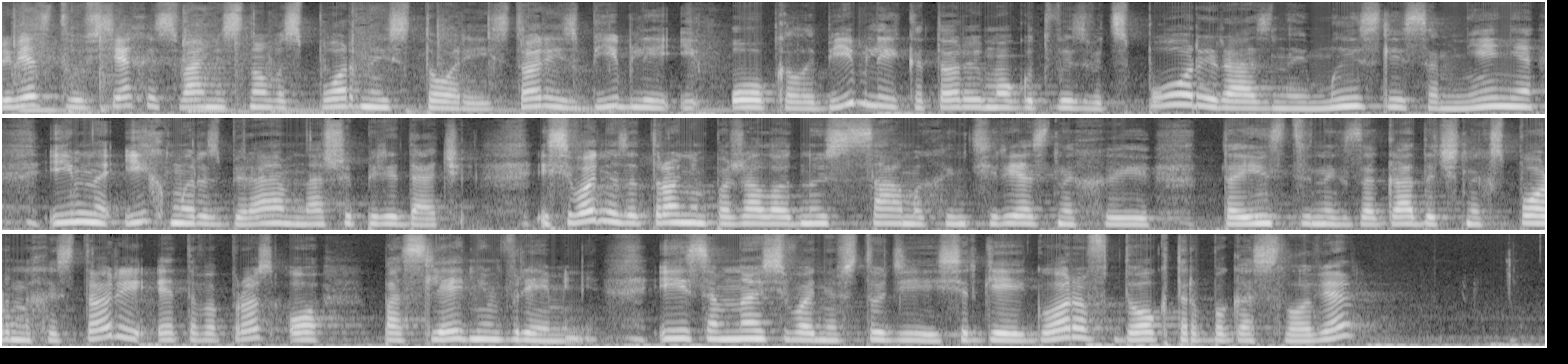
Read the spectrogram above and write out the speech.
Приветствую всех, и с вами снова спорные истории. Истории из Библии и около Библии, которые могут вызвать споры, разные мысли, сомнения. И именно их мы разбираем в нашей передаче. И сегодня затронем, пожалуй, одну из самых интересных и таинственных, загадочных, спорных историй. Это вопрос о последнем времени. И со мной сегодня в студии Сергей Егоров, доктор богословия.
